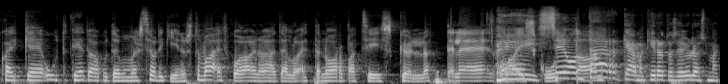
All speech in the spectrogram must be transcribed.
kaikkea uutta tietoa, kuten mun mielestä se oli kiinnostavaa, että kun on aina ajatellut, että norpat siis köllöttelee Hei, se on tärkeää. Mä kirjoitan sen ylös, mä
